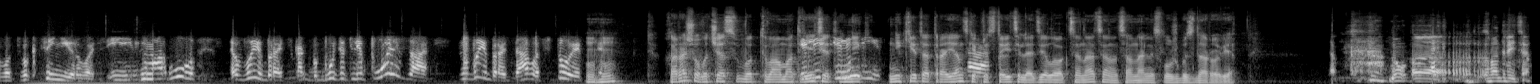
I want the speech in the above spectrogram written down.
вот вакцинировать и не могу выбрать, как бы будет ли польза, ну выбрать, да, вот стоит угу. Хорошо, вот сейчас вот вам ответит или, или Ник, Никита Троянский, да. представитель отдела вакцинации Национальной службы здоровья. Ну, э, смотрите,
